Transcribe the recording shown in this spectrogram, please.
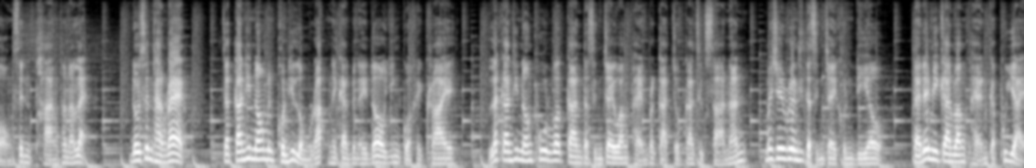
2 เส้นทางเท่านั้นแหละ โดยเส้นทางแรก จากการที่น้องเป็นคนที่หลงรักในการเป็นไอดอลยิ่งกว่าใครๆ และการที่น้องพูดว่าการตัดสินใจวางแผนประกาศจบการศึกษานั้น ไม่ใช่เรื่องที่ตัดสินใจคนเดียว แต่ได้มีการวางแผนกับผู้ใหญ่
